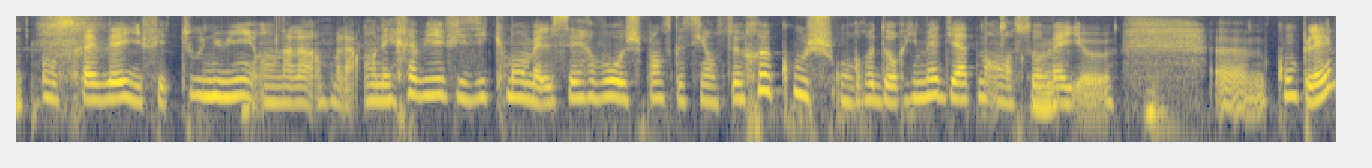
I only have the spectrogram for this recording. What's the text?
on se réveille, il fait tout nuit, on, a voilà, on est réveillé physiquement, mais le cerveau, je pense que si on se recouche, on redort immédiatement en sommeil euh, complet.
